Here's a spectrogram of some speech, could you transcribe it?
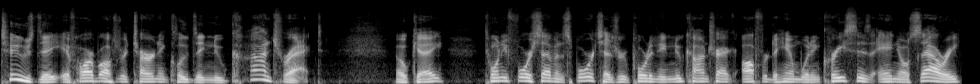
Tuesday if Harbaugh's return includes a new contract. Okay. 24 7 Sports has reported a new contract offered to him would increase his annual salary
